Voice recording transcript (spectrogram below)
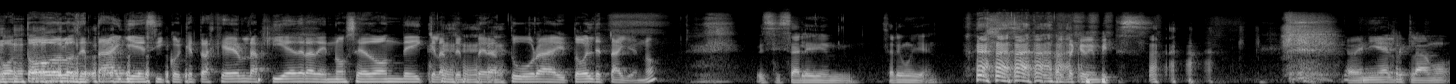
con todos los detalles y con que trajeron la piedra de no sé dónde y que la temperatura y todo el detalle, ¿no? Pues sí, sale, sale muy bien. Falta que me invites. Ya venía el reclamo.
